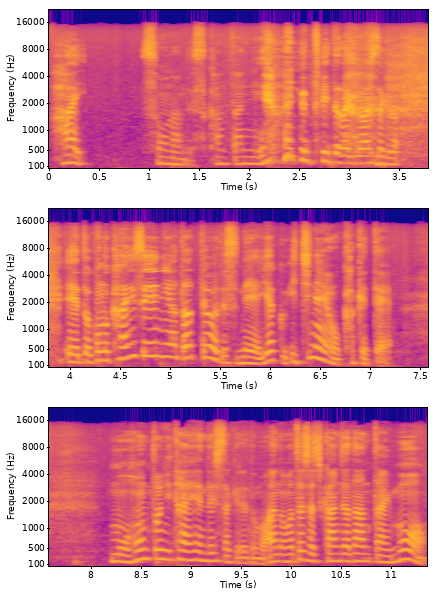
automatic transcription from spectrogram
はい、はいそうなんです。簡単に 言っていただきましたけど。えとこの改正にあたってはですね約1年をかけてもう本当に大変でしたけれどもあの私たち患者団体も、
